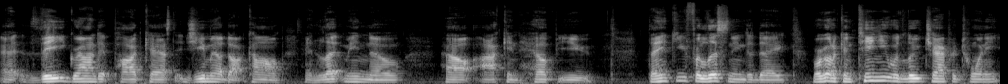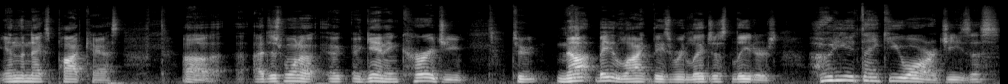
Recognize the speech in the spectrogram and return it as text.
at thegrinditpodcast at gmail.com and let me know how I can help you. Thank you for listening today. We're going to continue with Luke chapter 20 in the next podcast. Uh, I just want to, again, encourage you to not be like these religious leaders. Who do you think you are, Jesus?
